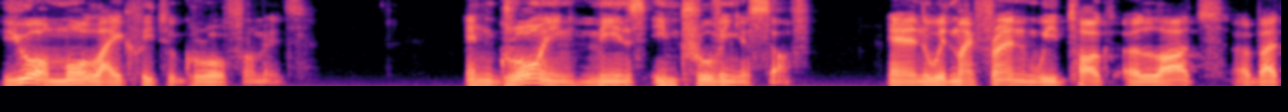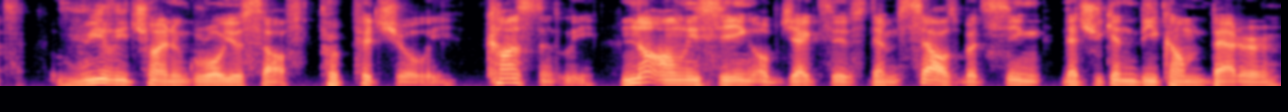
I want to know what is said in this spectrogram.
You are more likely to grow from it. And growing means improving yourself. And with my friend, we talked a lot about really trying to grow yourself perpetually, constantly, not only seeing objectives themselves, but seeing that you can become better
